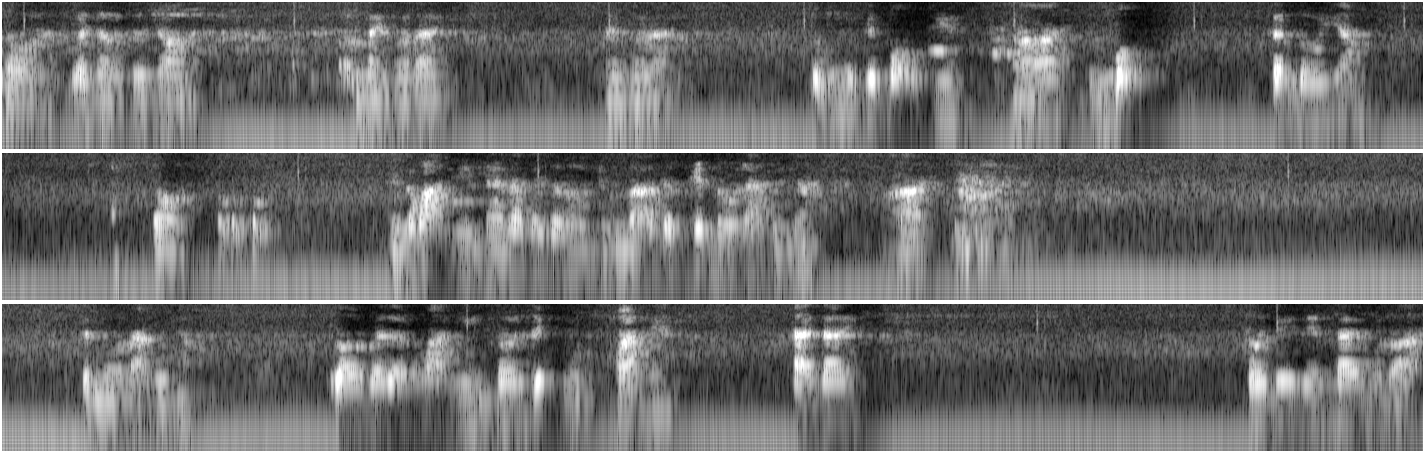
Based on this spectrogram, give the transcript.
rồi bây giờ tôi cho này. Vào đây. Này vào đây. Đúng những cái bộ kia. Đó, đúng bộ. Cân đối nhau. Rồi. Thì các bạn nhìn thấy là bây giờ chúng đã được kết nối lại với nhau. Đó. Kết nối lại với nhau. Rồi, bây giờ các bạn nhìn tôi dích một phát nhé. Tại đây. Tôi đi đến đây một đoạn.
